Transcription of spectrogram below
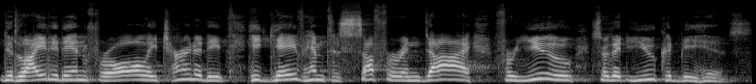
delighted in for all eternity. He gave him to suffer and die for you so that you could be his.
